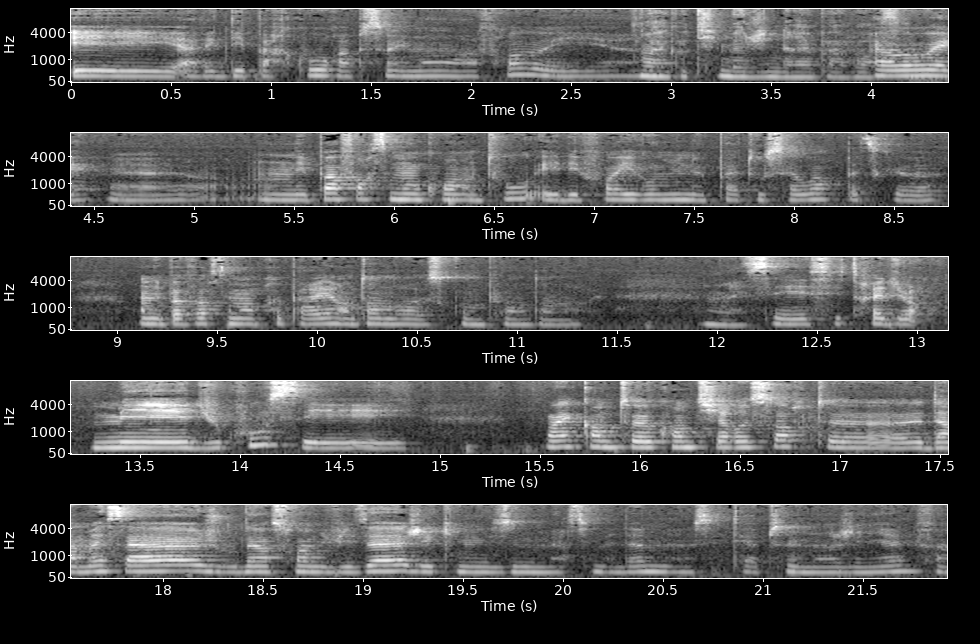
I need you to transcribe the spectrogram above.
et avec des parcours absolument affreux. Et, euh, Ouais, que tu n'imaginerais pas forcément. Ah ouais, euh, on n'est pas forcément au courant de tout et des fois il vaut mieux ne pas tout savoir parce que on n'est pas forcément préparé à entendre ce qu'on peut entendre. Ouais. C'est très dur. Mais du coup, c'est. Ouais, quand, euh, quand ils ressortent d'un massage ou d'un soin du visage et qu'ils nous disent merci madame, c'était absolument génial. Enfin,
